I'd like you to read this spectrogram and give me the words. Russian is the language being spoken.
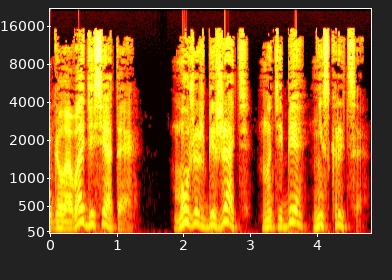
Глава десятая. Можешь бежать, но тебе не скрыться.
